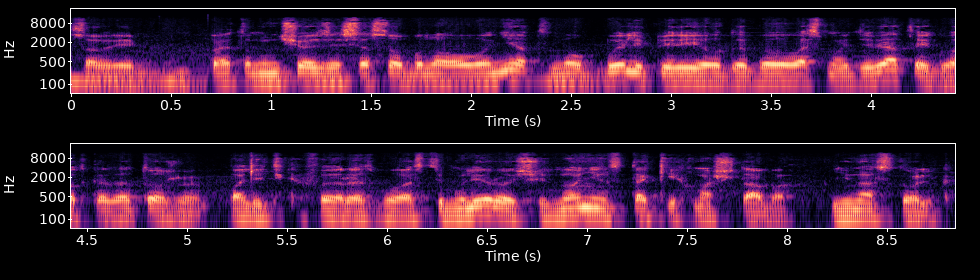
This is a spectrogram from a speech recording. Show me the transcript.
со временем. Поэтому ничего здесь особо нового нет. Но были периоды, был 8-9 год, когда тоже политика ФРС была стимулирующей, но не в таких масштабах, не настолько.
